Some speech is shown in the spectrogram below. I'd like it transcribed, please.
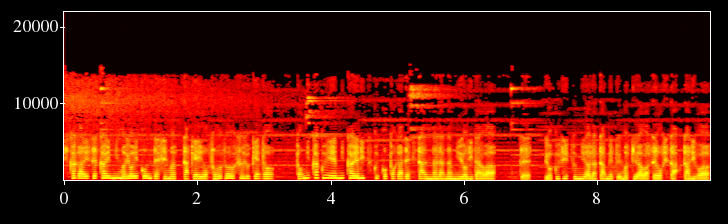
ちかが異世界に迷い込んでしまった系を想像するけど、とにかく家に帰り着くことができたんなら何よりだわ。で、翌日に改めて待ち合わせをした二人は、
